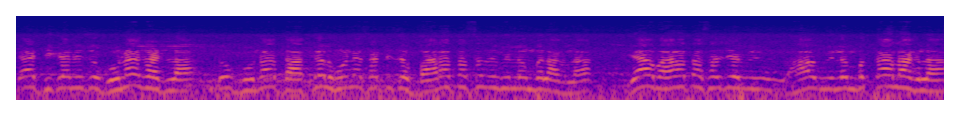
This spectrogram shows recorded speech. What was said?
त्या ठिकाणी जो गुन्हा घडला तो गुन्हा दाखल होण्यासाठी जो बारा तासाचा विलंब लागला या बारा तासाचा वि- हा विलंब का लागला?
